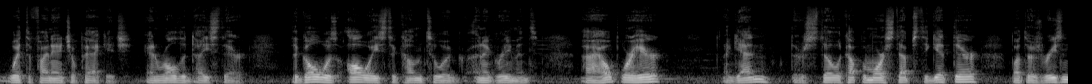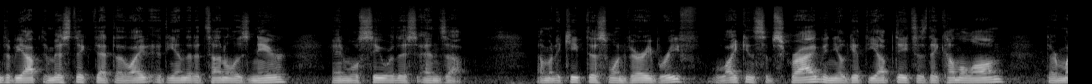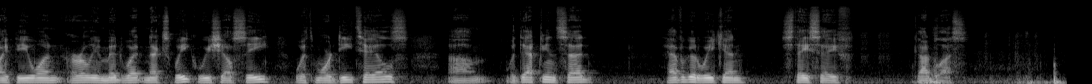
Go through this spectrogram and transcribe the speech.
with the financial package and roll the dice there. The goal was always to come to a, an agreement. I hope we're here. Again, there's still a couple more steps to get there, but there's reason to be optimistic that the light at the end of the tunnel is near, and we'll see where this ends up. I'm going to keep this one very brief. Like and subscribe, and you'll get the updates as they come along. There might be one early midwet next week. We shall see with more details. Um, with that being said, have a good weekend. Stay safe. God bless.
